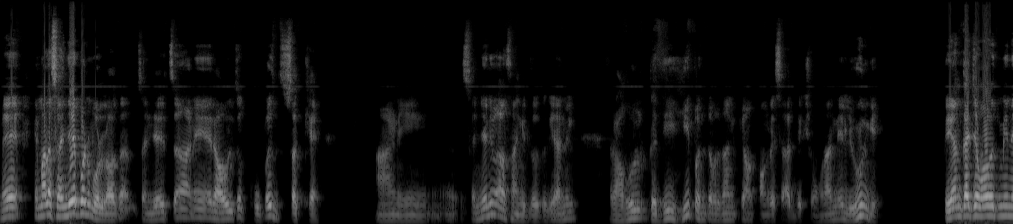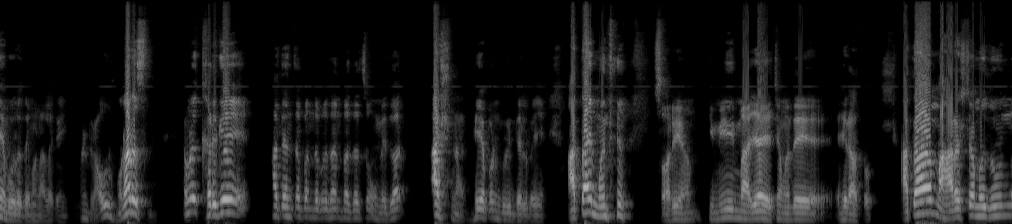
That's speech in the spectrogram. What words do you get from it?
म्हणजे हे मला संजय पण बोलला होता. संजयचं आणि राहुलचं खूपच सख्य आहे. आणि संजयने मला सांगितलं होतं की अनिल राहुल कधीही पंतप्रधान किंवा काँग्रेसचा अध्यक्ष होणार नाही लिहून घे. प्रियांकाच्या बाबत मी नाही बोलत आहे म्हणाला काही. पण राहुल होणारच नाही. त्यामुळे खरगे हा त्यांचा पंतप्रधान पदाचा उमेदवार असणार. हे आपण गृहित धरलं पाहिजे. आता मन सॉरी हा की मी माझ्या याच्यामध्ये हे राहतो. आता महाराष्ट्रामधून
